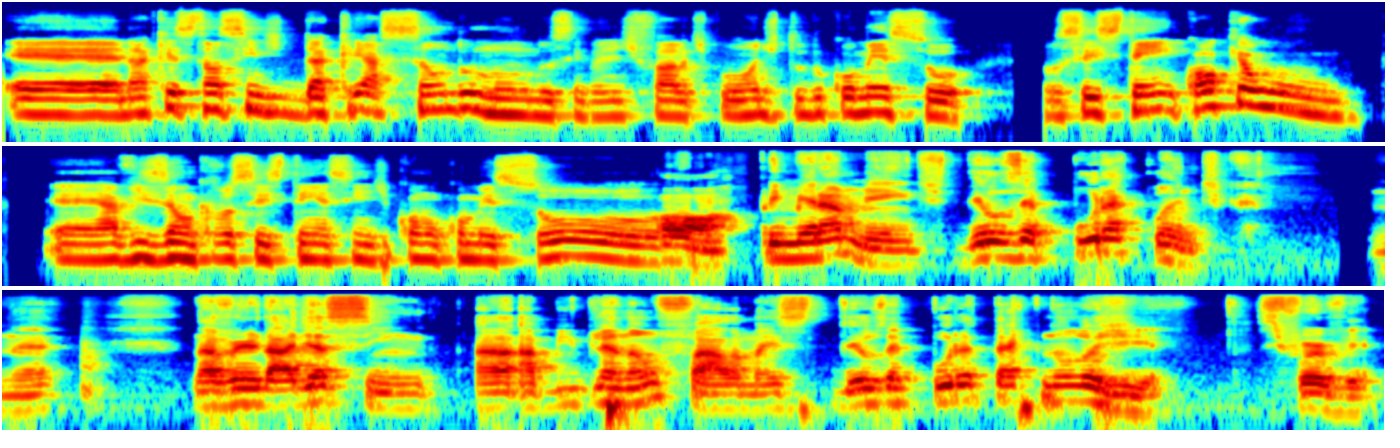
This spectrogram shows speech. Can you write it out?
é, na questão assim de- da criação do mundo, assim, quando a gente fala tipo onde tudo começou, vocês têm qual que é, o, é, a visão que vocês têm assim de como começou? Ó, primeiramente, Deus é pura quântica, né? Na verdade, assim, a, a Bíblia não fala, mas Deus é pura tecnologia, se for ver.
